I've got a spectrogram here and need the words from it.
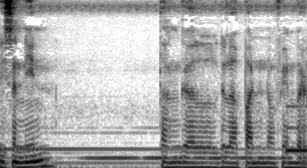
Hari Senin Tanggal 8 November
